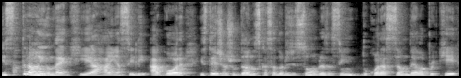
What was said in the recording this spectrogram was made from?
estranho, né, que a rainha Cilly agora esteja ajudando os caçadores de sombras, assim, do coração dela, porque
